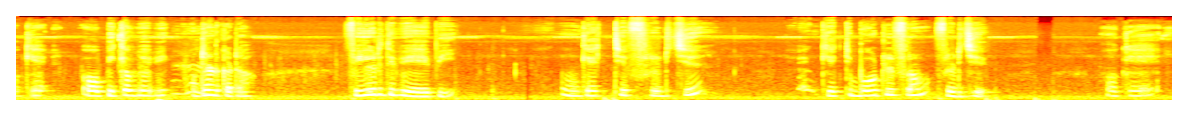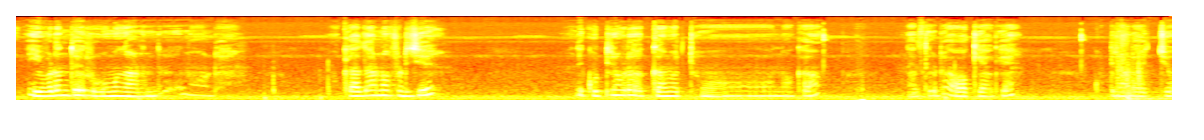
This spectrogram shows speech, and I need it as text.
ഓക്കെ ഓ പിക്കപ്പ് ബേബി കുട്ടീനെ കേട്ടോ feed the baby get fridge get bottle from fridge okay ഇവിടെ എന്തോ റൂം കാണുന്നുണ്ട് ഓക്കെ അതാണോ ഫ്രിഡ്ജ് ഇത് കുട്ടീനെ ഇവിടെ വെക്കാൻ പറ്റുമോ? നോക്കാം. നിലത്ത് കിട്ടും. ഓക്കെ ഓക്കെ കുട്ടീനെ വെച്ചു.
